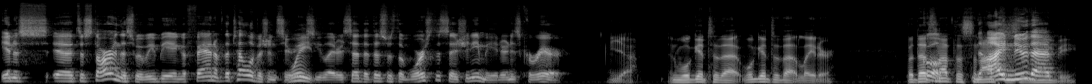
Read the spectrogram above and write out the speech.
in a s uh, to star in this movie, being a fan of the television series. Wait. He later said that this was the worst decision he made in his career. yeah, and we'll get to that. We'll get to that later. But that's Cool. not the synopsis. I knew of the that. movie.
